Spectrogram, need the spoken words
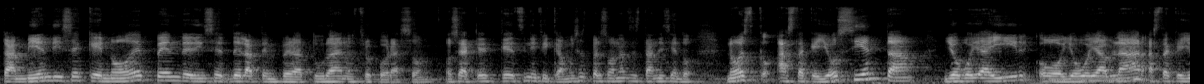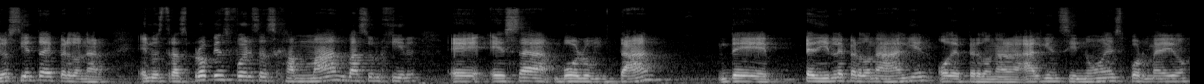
También dice que no depende, dice, de la temperatura de nuestro corazón. O sea, ¿qué, qué significa? Muchas personas están diciendo, no es hasta que yo sienta, yo voy a ir o yo voy a hablar, hasta que yo sienta de perdonar. En nuestras propias fuerzas jamás va a surgir eh, esa voluntad de pedirle perdón a alguien o de perdonar a alguien si no es por medio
